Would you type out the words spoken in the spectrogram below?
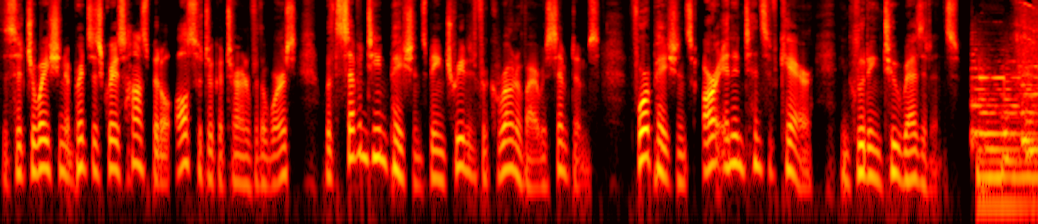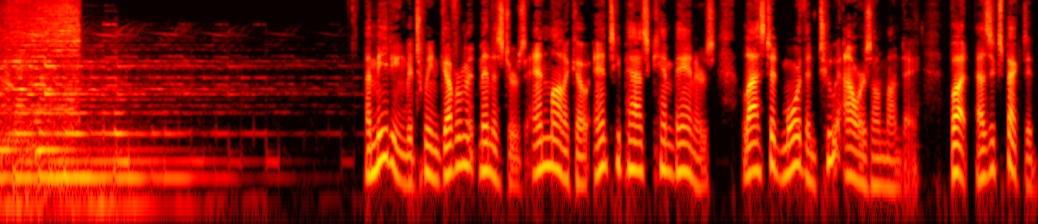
The situation at Princess Grace Hospital also took a turn for the worse, with 17 patients being treated for coronavirus symptoms. Four patients are in intensive care, including two residents. A meeting between government ministers and Monaco anti pass campaigners lasted more than two hours on Monday, but as expected,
